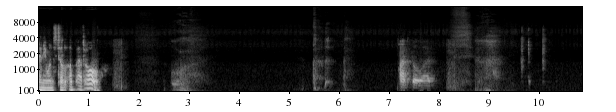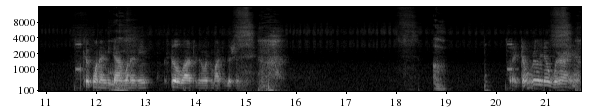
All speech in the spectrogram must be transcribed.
Anyone still up at all? I'm still alive. Took one enemy down, one enemy still alive to the north of my position. But I don't really know where I am.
